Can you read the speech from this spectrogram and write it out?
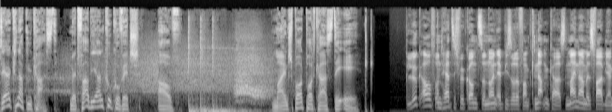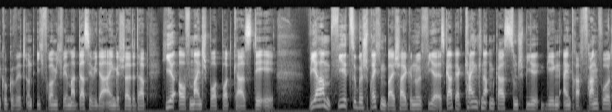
Der Knappencast mit Fabian Kukowitsch auf meinsportpodcast.de. Glück auf und herzlich willkommen zur neuen Episode vom Knappencast. Mein Name ist Fabian Kukowitsch und ich freue mich wie immer, dass ihr wieder eingeschaltet habt hier auf meinsportpodcast.de. Wir haben viel zu besprechen bei Schalke 04. Es gab ja keinen knappen Cast zum Spiel gegen Eintracht Frankfurt,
